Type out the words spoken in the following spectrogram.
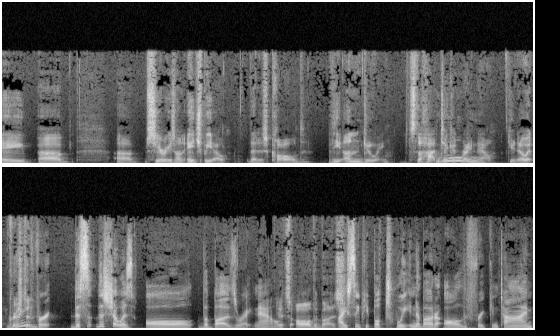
a uh, uh, series on HBO that is called The Undoing. It's the hot ticket right now. Do you know it, Kristen? Rafer, this this show is all the buzz right now. It's all the buzz. I see people tweeting about it all the freaking time.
